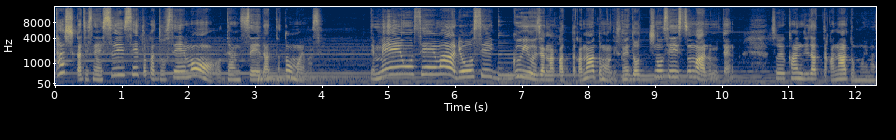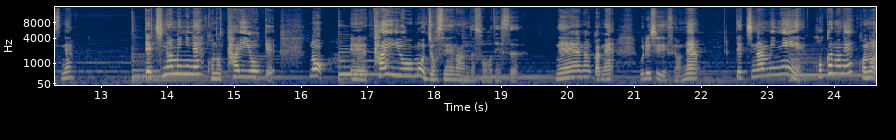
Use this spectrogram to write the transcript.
確かですね、水星とか土星も男性だったと思います。で冥王星は両性具有じゃなかったかなと思うんですねどっちの性質もあるみたいなそういう感じだったかなと思いますねでちなみにねこの太陽系の、えー、太陽も女性なんだそうですねなんかね嬉しいですよねでちなみに他のねこの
